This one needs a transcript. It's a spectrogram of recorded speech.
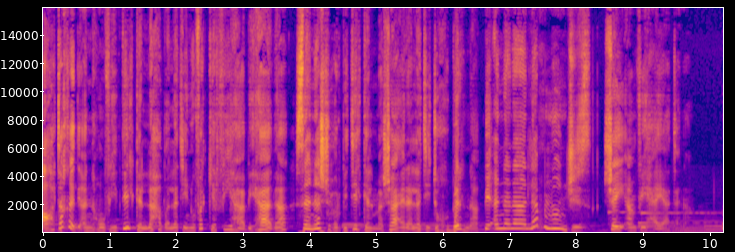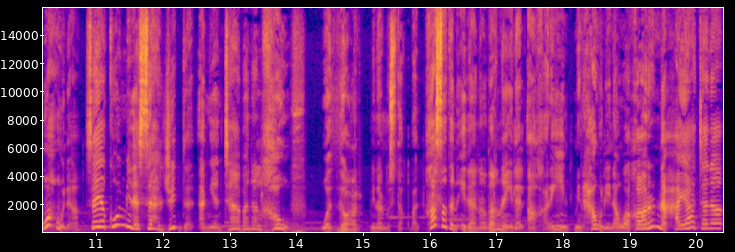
أعتقد أنه في تلك اللحظة التي نفكر فيها بهذا سنشعر بتلك المشاعر التي تخبرنا بأننا لم ننجز شيئا في حياتنا. وهنا سيكون من السهل جدا أن ينتابنا الخوف والذعر من المستقبل خاصة إذا نظرنا إلى الآخرين من حولنا وقارنا حياتنا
